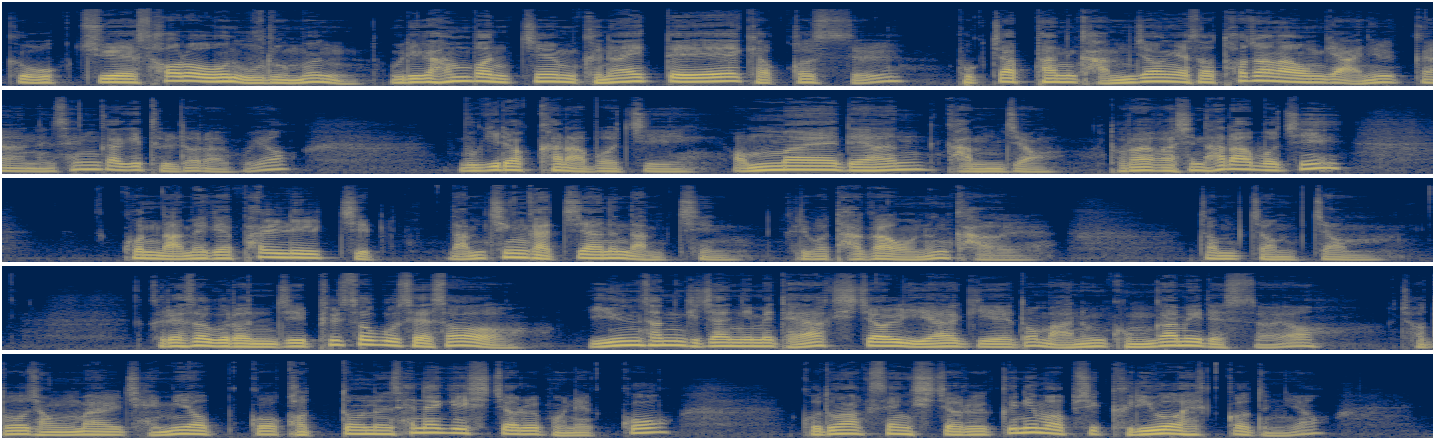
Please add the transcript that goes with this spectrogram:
그 옥주의 서러운 울음은 우리가 한 번쯤 그 나이 때에 겪었을 복잡한 감정에서 터져나온 게 아닐까 하는 생각이 들더라고요. 무기력한 아버지, 엄마에 대한 감정, 돌아가신 할아버지, 곧 남에게 팔릴 집, 남친 같지 않은 남친, 그리고 다가오는 가을. 점점점. 그래서 그런지 필소굿에서 이은선 기자님의 대학 시절 이야기에도 많은 공감이 됐어요. 저도 정말 재미없고 겉도는 새내기 시절을 보냈고 고등학생 시절을 끊임없이 그리워했거든요.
